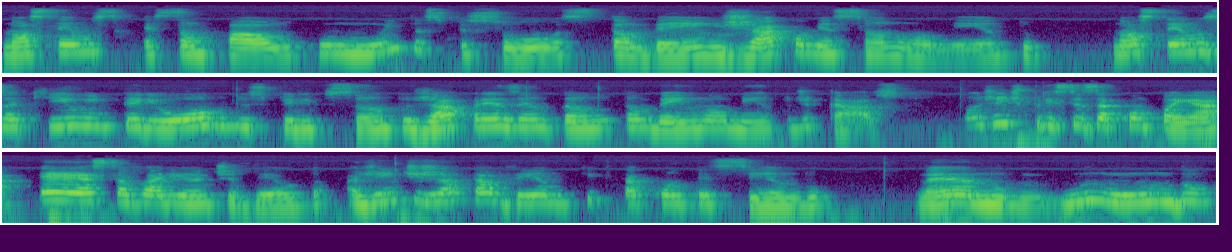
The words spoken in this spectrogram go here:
Nós temos é, São Paulo com muitas pessoas também já começando um aumento. Nós temos aqui o interior do Espírito Santo já apresentando também um aumento de casos. Então, a gente precisa acompanhar essa variante Delta. A gente já está vendo o que está acontecendo né, no, no mundo,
